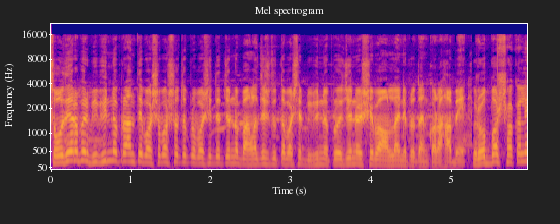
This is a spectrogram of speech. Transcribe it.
সৌদি আরবের বিভিন্ন প্রান্তে বসবাসরত প্রবাসীদের জন্য বাংলাদেশ দূতাবাসের বিভিন্ন প্রয়োজনীয় সেবা অনলাইনে প্রদান করা হবে। রোববার সকালে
